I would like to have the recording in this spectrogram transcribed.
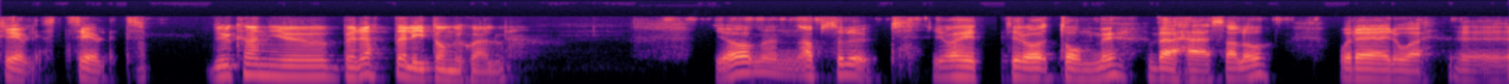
trevligt, trevligt. Du kan ju berätta lite om dig själv. Ja, men absolut. Jag heter Tommy Vähäsalo och det är då eh,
